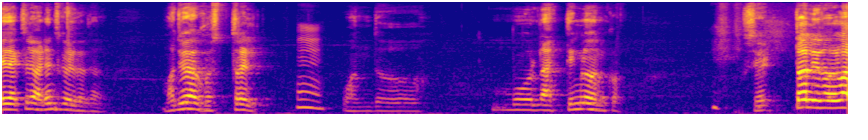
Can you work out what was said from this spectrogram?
ಇದು ಆಕ್ಚುಲಿ ಆಡಿಯನ್ಸ್ ಹೇಳ್ಬೇಕು ನಾನು ಮದುವೆ ಆಗಿ ಹೊಸ್ತ್ರಲ್ಲಿ ಒಂದು ಮೂರ್ ನಾಲ್ಕು ತಿಂಗಳು ಅನ್ಕೋ. ಸೆಟ್ಟಲ್ಲಿರೋಲ್ಲ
